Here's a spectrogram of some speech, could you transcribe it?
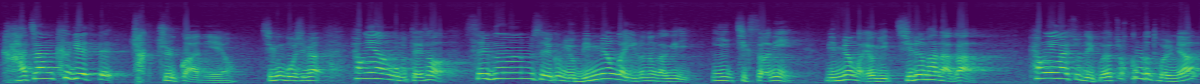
가장 크게 했을 때 쫙 줄 거 아니에요. 지금 보시면 평행한 것부터 해서 슬금슬금 요 밑면과 이루는 각이 이 직선이 밑면과 여기 지름 하나가 평행할 수도 있고요. 조금 더 돌면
